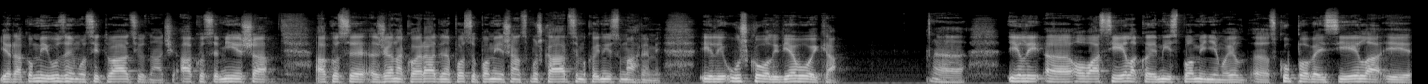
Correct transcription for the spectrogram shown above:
Jer ako mi uzmemo situaciju, znači ako se miješa, ako se žena koja radi na poslu pomiješa s muškarcima koji nisu mahremi, ili u školi djevojka, Uh, ili uh, ova sjela koje mi spominjemo, jel, uh, skupove i sjela i,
